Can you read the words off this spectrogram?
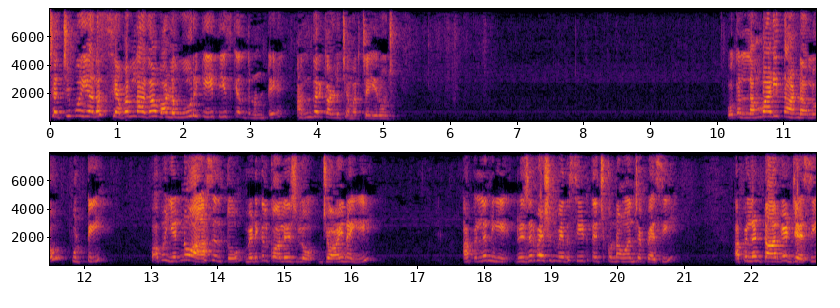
చచ్చిపోయేలా శవంలాగా వాళ్ళ ఊరికి తీసుకెళ్తుంటే అందరి కళ్ళు చెమర్చాయి ఈరోజు ఒక లంబాడి తాండాలో పుట్టి పాపం ఎన్నో ఆశలతో మెడికల్ కాలేజ్లో జాయిన్ అయ్యి ఆ పిల్లని రిజర్వేషన్ మీద సీట్ తెచ్చుకున్నాము అని చెప్పేసి ఆ పిల్లని టార్గెట్ చేసి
